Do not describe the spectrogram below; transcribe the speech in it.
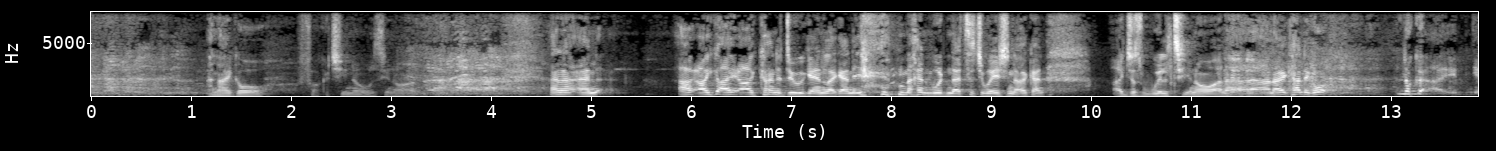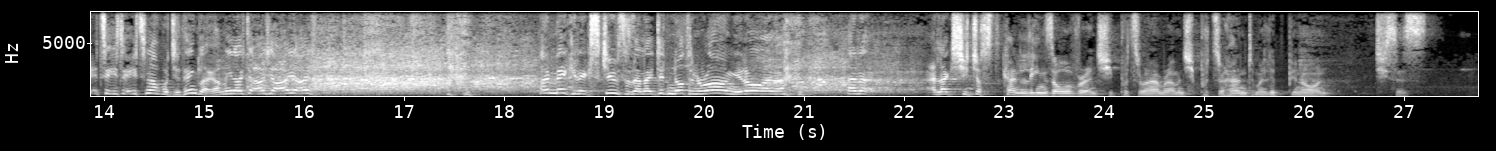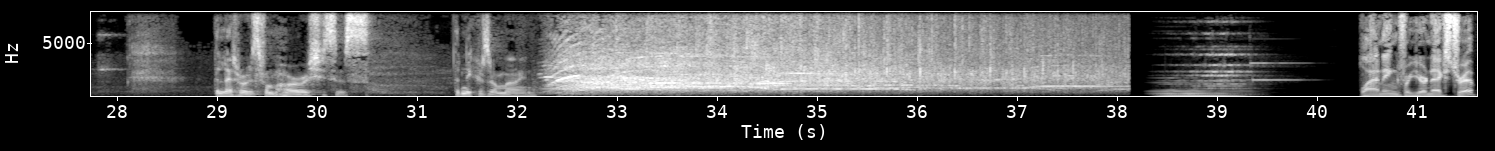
And I go, fuck it, she knows, you know. And, I, and I, I, I kind of do again, like any man would in that situation. I kind, I just wilt, you know, and I, and I kind of go, look, it's, it's, it's not what you think. Like, I mean, I, I, I, am making excuses, and I did nothing wrong, you know, and, and, I, like she just kind of leans over and she puts her arm around and she puts her hand to my lip, you know, and she says, the letter is from her. She says, the knickers are mine. Planning for your next trip?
